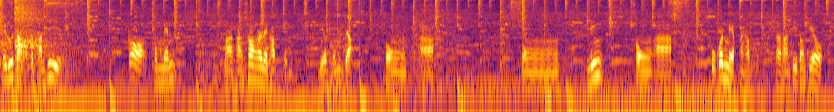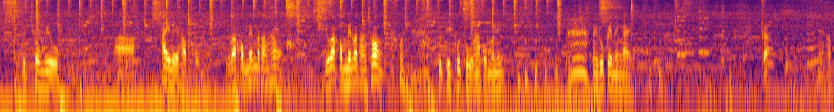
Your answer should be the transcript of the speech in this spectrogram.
ไม่รู้จักสถานที่ ก็คอมเมนต์มาทางช่องได้เลยครับผม เดี๋ยวผมจะส่งอ่าส่งลิงก์ส่งอ่า Google Map นะครับสถานที่ท่องเที่ยว จุดชมวิวอ่าให้เลยครับผมหรือว่าคอมเมนต์มาทางช่องหรือว่าคอมเมนต์มาทางช่องพูดผิดพูดถูกนะครับผมวันนี้ ไม่รู้เป็นยังไง ก็เนี่ยครับ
